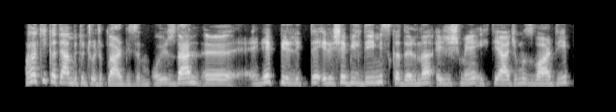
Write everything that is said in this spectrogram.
Hakikaten bütün çocuklar bizim. O yüzden e, hep birlikte erişebildiğimiz kadarına erişmeye ihtiyacımız var deyip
